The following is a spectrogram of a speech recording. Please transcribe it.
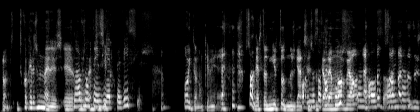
Pronto, de qualquer das maneiras. eh, Os novos não têm dinheiro para vícios. Ou então não querem. Pessoal gasta o dinheiro todo nos gadgets do otakus, telemóvel. ou- está então- todos.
